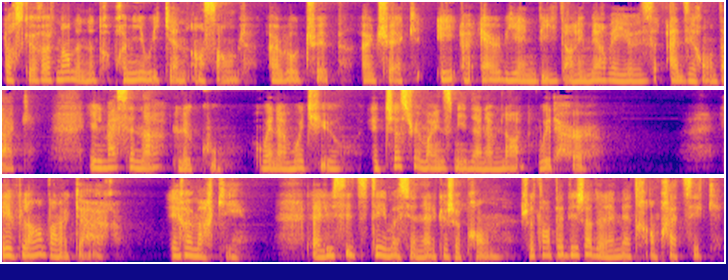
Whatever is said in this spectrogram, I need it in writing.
lorsque revenant de notre premier week-end ensemble, un road trip, un trek et un Airbnb dans les merveilleuses Adirondacks, il m'assena le cou. When I'm with you, it just reminds me that I'm not with her. Et dans le cœur. Et remarquez, la lucidité émotionnelle que je prône, je tentais déjà de la mettre en pratique.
